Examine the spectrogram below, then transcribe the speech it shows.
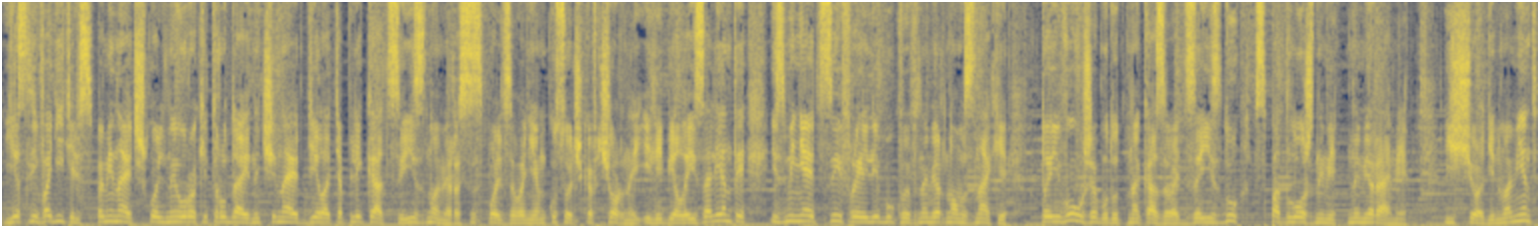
Если водитель вспоминает школьные уроки труда и начинает делать аппликации из номера с использованием кусочков черной или белой изоленты, изменяет цифры или буквы в номерном знаке, то его уже будут наказывать за езду с подложными номерами. Еще один момент,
